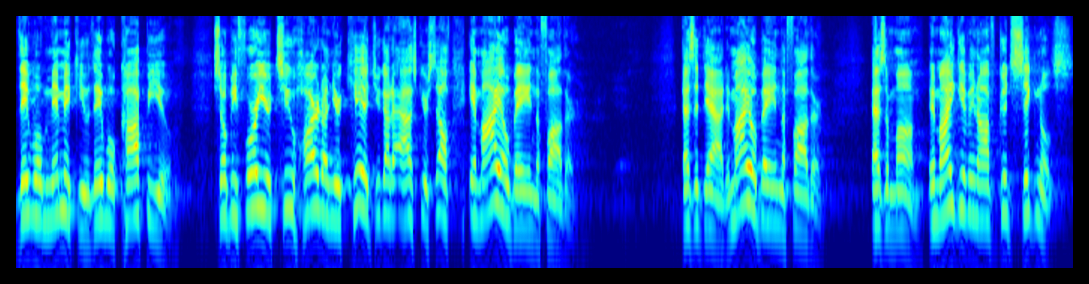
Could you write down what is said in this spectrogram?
they will mimic you, they will copy you. So before you're too hard on your kids, you got to ask yourself Am I obeying the Father as a dad? Am I obeying the Father as a mom? Am I giving off good signals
